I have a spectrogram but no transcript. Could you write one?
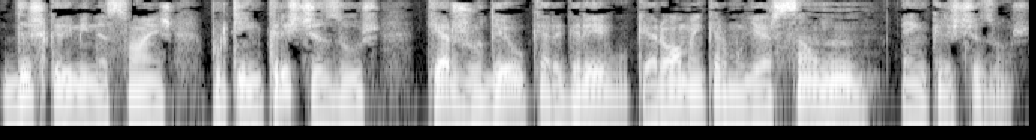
discriminações, porque em Cristo Jesus, quer judeu, quer grego, quer homem, quer mulher, são um em Cristo Jesus.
